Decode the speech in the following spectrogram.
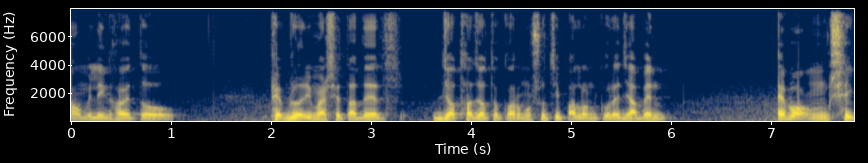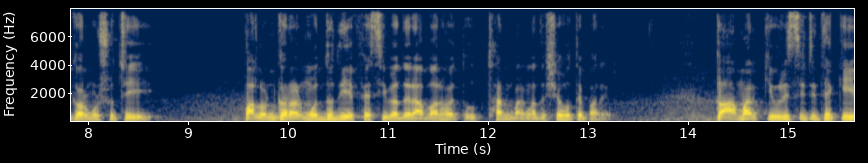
আওয়ামী লীগ হয়তো ফেব্রুয়ারি মাসে তাদের যথাযথ কর্মসূচি পালন করে যাবেন এবং সেই কর্মসূচি পালন করার মধ্য দিয়ে ফেসিবাদের আবার হয়তো উত্থান বাংলাদেশে হতে পারে। তো আমার কিউরিসিটি থেকেই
